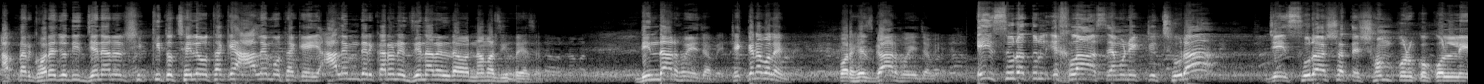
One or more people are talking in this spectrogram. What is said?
আপনার ঘরে যদি জেনারেল শিক্ষিত ছেলেও থাকে, আলেমও থাকে, এই আলেমদের কারণে জেনারেলরা নামাজি হয়ে যাবে। দিনদার হয়ে যাবে। ঠিক কিনা বলেন? পরহেজগার হয়ে যাবে। এই সুরাতুল ইখলাস এমন একটি সূরা যে সূরার সাথে সম্পর্ক করলে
